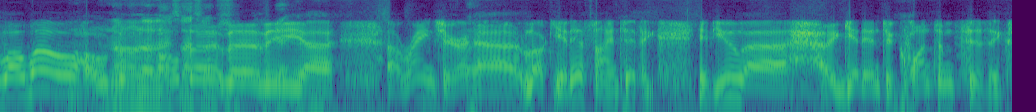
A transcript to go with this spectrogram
whoa, whoa! Hold No, the, no, no, that's- hold that's the not- the, the yeah. uh, uh, reins here. Uh, look, it is scientific. If you uh, get into quantum physics,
